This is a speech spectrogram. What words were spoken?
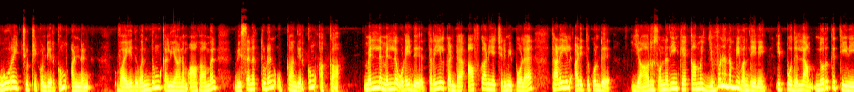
ஊரை சுற்றி கொண்டிருக்கும் அண்ணன். வயது வந்தும் கல்யாணம் ஆகாமல் விசனத்துடன் உட்கார்ந்திருக்கும் அக்கா. மெல்ல மெல்ல உடைந்து திரையில் கண்ட ஆப்கானிய சிறுமி போல தலையில் அடித்து கொண்டு யாரு சொன்னதையும் கேட்காம இவ்வளவு நம்பி வந்தேனே. இப்போதெல்லாம் நொறுக்கு தீனி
